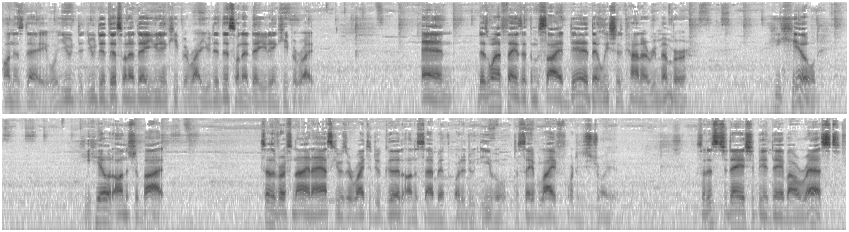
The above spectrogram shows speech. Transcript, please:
on this day. Well, you did, you did this on that day, you didn't keep it right. You did this on that day, you didn't keep it right. And there's one of the things that the Messiah did that we should kind of remember. He healed. he healed on the Shabbat. It says in verse 9, I ask you, is it right to do good on the Sabbath or to do evil, to save life or to destroy it? So this today should be a day about rest,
